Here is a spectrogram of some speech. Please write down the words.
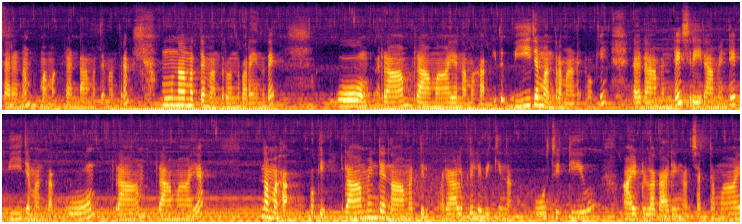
ശരണം മമ. രണ്ടാമത്തെ മന്ത്രം. മൂന്നാമത്തെ മന്ത്രം എന്ന് പറയുന്നത് ഓം രാം രാമായ നമഹ. ഇത് ബീജമന്ത്രമാണ് ഓക്കെ? രാമന്റെ ശ്രീരാമന്റെ ബീജമന്ത്രം. ഓം രാം രാമായ നമഹ ഓക്കെ? രാമന്റെ നാമത്തിൽ ഒരാൾക്ക് ലഭിക്കുന്ന പോസിറ്റീവ് ആയിട്ടുള്ള കാര്യങ്ങൾ ശക്തമായ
